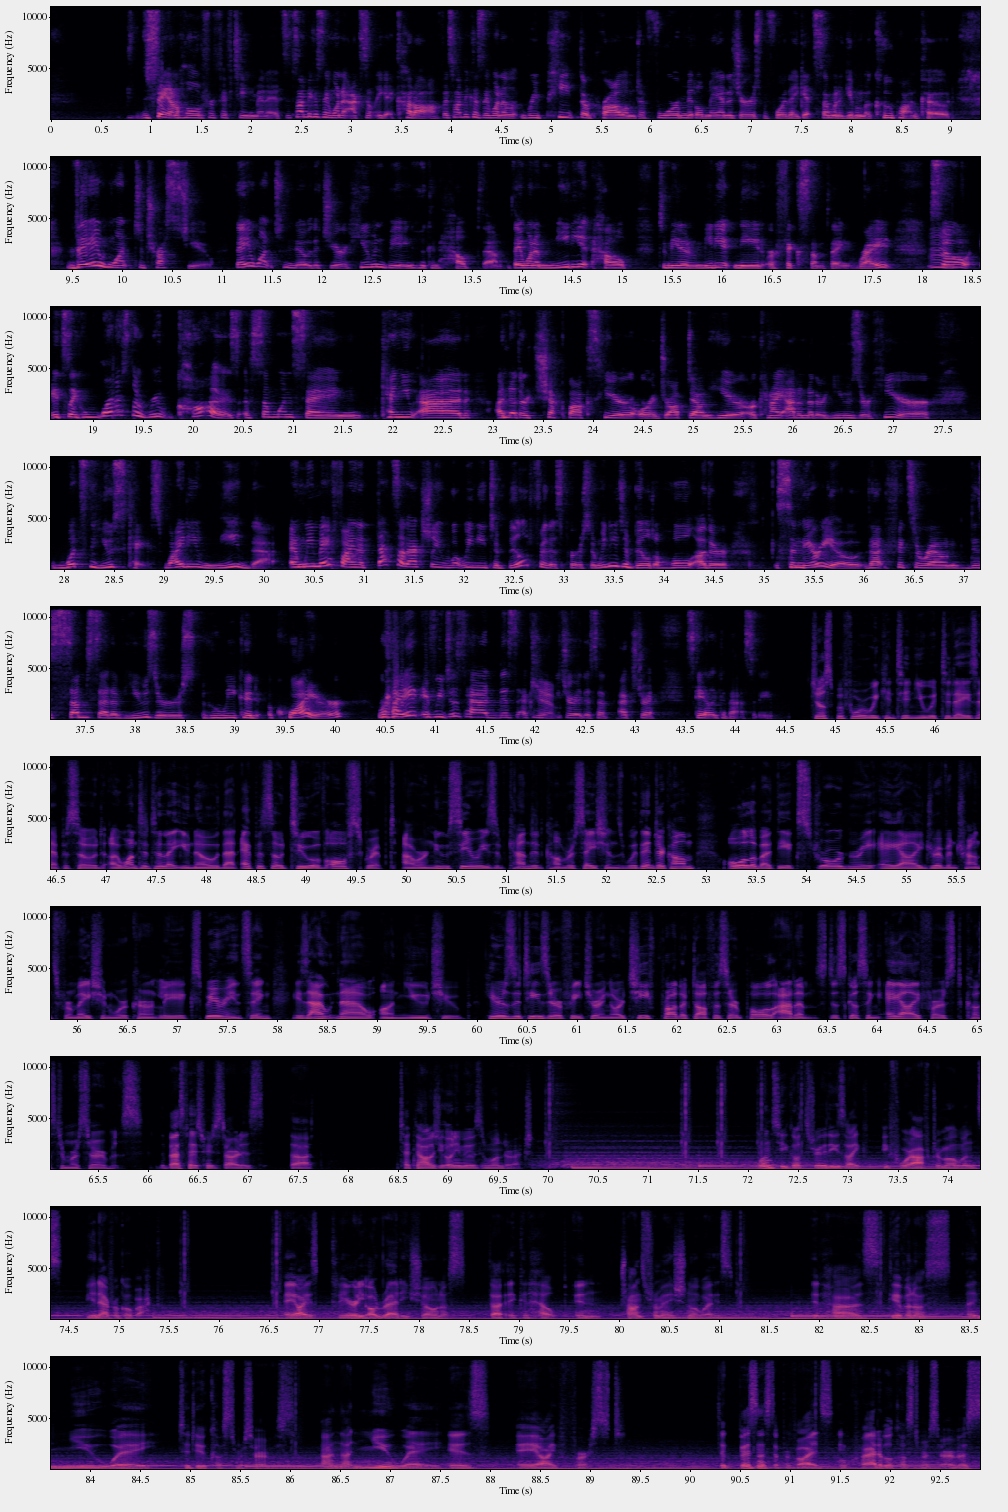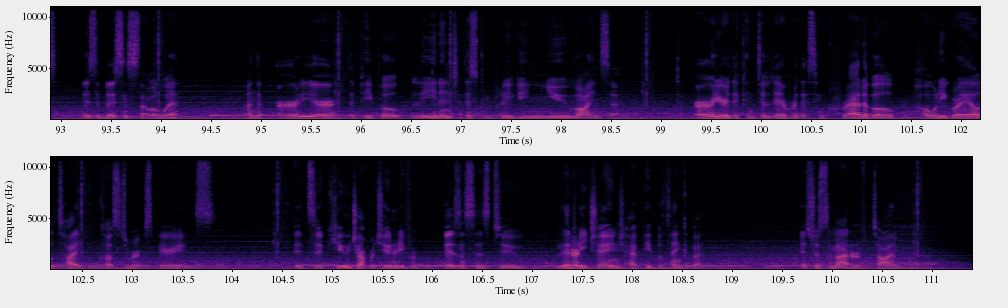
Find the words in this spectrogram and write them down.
stay on hold for 15 minutes. It's not because they want to accidentally get cut off. It's not because they want to repeat their problem to four middle managers before they get someone to give them a coupon code. They want to trust you. They want to know that you're a human being who can help them. They want immediate help to meet an immediate need or fix something, right? Mm. So it's like, what is the root cause of someone saying, can you add another checkbox here or a drop down here, or can I add another user here? What's the use case? Why do you need that? And we may find that that's not actually what we need to build for this person. We need to build a whole other scenario that fits around this subset of users who we could acquire, right? If we just had this extra yeah. feature, this extra scaling capacity. Just before we continue with today's episode, I wanted to let you know that episode 2 of Off Script, our new series of candid conversations with Intercom, all about the extraordinary AI driven transformation we're currently experiencing, is out now on YouTube. Here's a teaser featuring our Chief Product Officer, Paul Adams, discussing AI first customer service. The best place for me to start is that technology only moves in one direction. Once you go through these like before after moments, you never go back. AI has clearly already shown us that it can help in transformational ways. It has given us a new way to do customer service, and that new way is AI first. The business that provides incredible customer service is the business that will win. And the earlier that people lean into this completely new mindset, the earlier they can deliver this incredible holy grail type customer experience, it's a huge opportunity for businesses to literally change how people think about them. It's just a matter of time.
